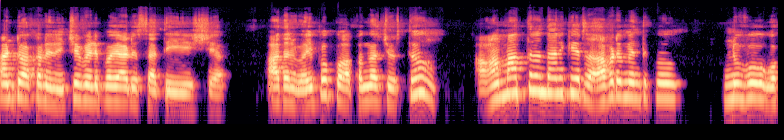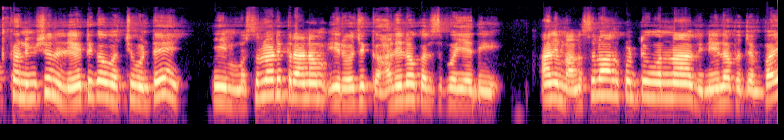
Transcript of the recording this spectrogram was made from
అంటూ అక్కడ నుంచి వెళ్ళిపోయాడు సతీష్. అతని వైపు కోపంగా చూస్తూ ఆ మాత్రం దానికి రావడం ఎందుకు? నువ్వు ఒక్క నిమిషం లేటుగా వచ్చి ఉంటే ఈ ముసలోడి ప్రాణం ఈ రోజు గాలిలో కలిసిపోయేది అని మనసులో అనుకుంటూ ఉన్న వినీల భుజంపై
